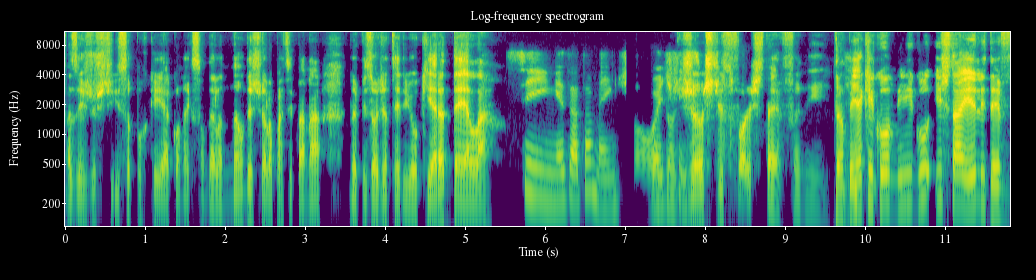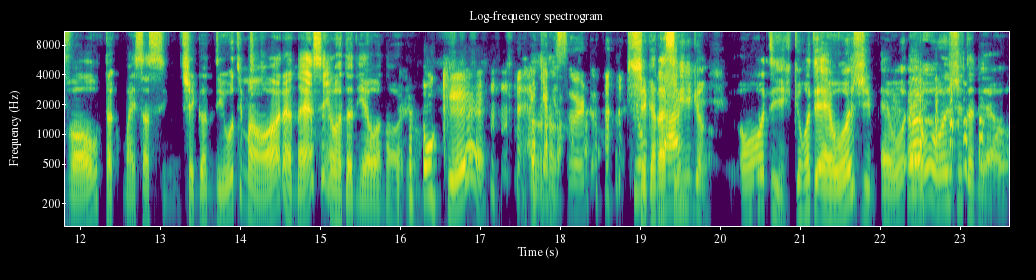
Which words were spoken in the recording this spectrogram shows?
fazer justiça, porque a conexão dela não deixou ela participar na, no episódio anterior, que era dela. Sim, exatamente. Então, difícil. Justice for Stephanie. Também aqui comigo está ele de volta, mas assim, chegando de última hora, né, senhor Daniel Honório? O quê? Ai, que absurdo. Que Chegando assim. Onde? onde? É hoje? É, ho- é hoje, Daniel.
